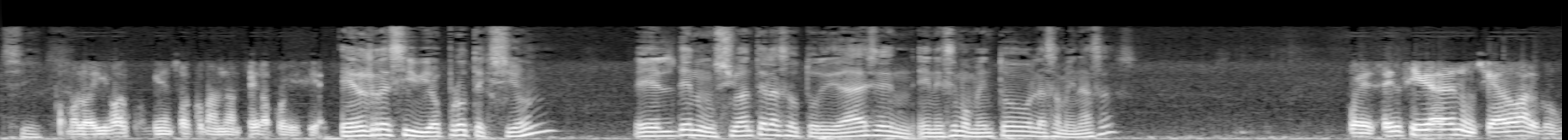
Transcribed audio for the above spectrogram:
Sí. como lo dijo al comienzo el comandante de la policía. ¿Él recibió protección? ¿Él denunció ante las autoridades en, en ese momento las amenazas? Pues él sí había denunciado algo,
